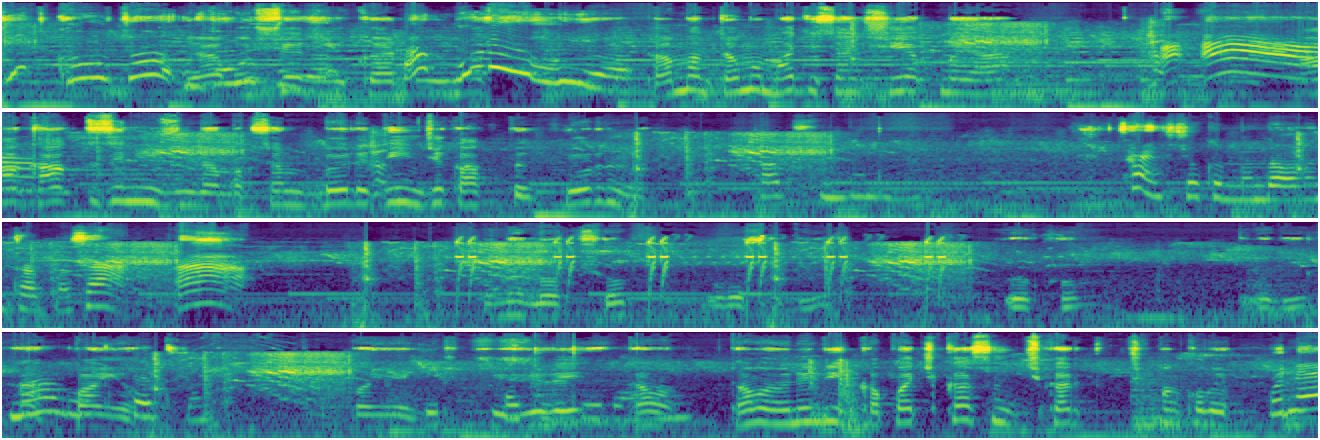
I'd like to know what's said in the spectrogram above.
Git koltuğa Ya boş ver, yukarıda Bak uyumaz. buraya uyu. Tamam tamam hadi sen şey yapma ya. Aa kalktı senin yüzünden bak sen böyle deyince kalktı. Gördün mü? Bak şimdi. Sanki çok umurunda onu takmasa. Ha. Bu ne lock shop? Burası değil. Workroom. Bu değil. Ne Ha, yapayım? banyo. Banyoya gir. Şu jöleyi. Tamam. Tamam önemli değil. Kapağı çıkarsın. Çıkar, çıkman kolay. Bu ne?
